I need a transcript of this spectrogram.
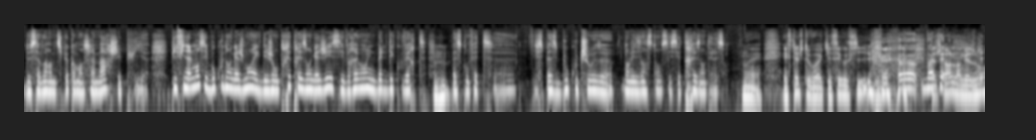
de, savoir un petit peu comment ça marche. Et puis, puis finalement, c'est beaucoup d'engagement avec des gens très, très engagés. C'est vraiment une belle découverte. Mhm. Parce qu'en fait, il se passe beaucoup de choses dans les instances et c'est très intéressant. Ouais. Estelle, je te vois acquiescer aussi. Euh, ça te parle l'engagement?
